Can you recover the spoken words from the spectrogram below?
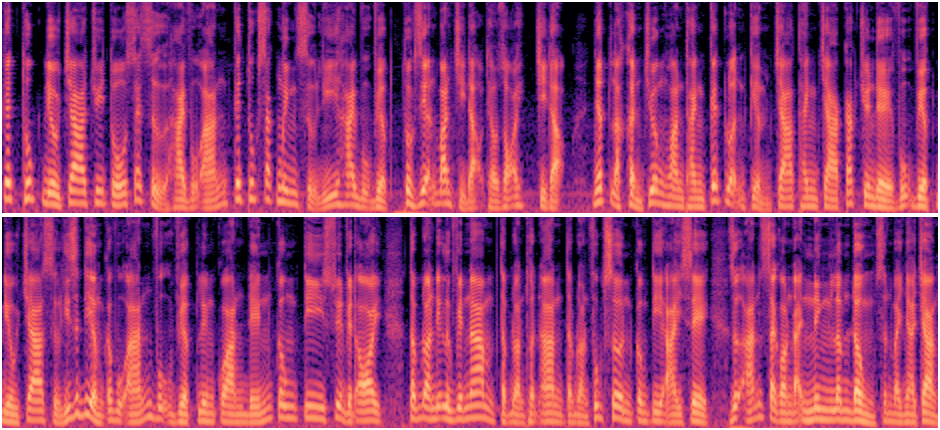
kết thúc điều tra truy tố xét xử hai vụ án, kết thúc xác minh xử lý hai vụ việc thuộc diện ban chỉ đạo theo dõi, chỉ đạo nhất là khẩn trương hoàn thành kết luận kiểm tra thanh tra các chuyên đề vụ việc điều tra xử lý dứt điểm các vụ án vụ việc liên quan đến công ty Xuyên Việt Oi, Tập đoàn Điện lực Việt Nam, Tập đoàn Thuận An, Tập đoàn Phúc Sơn, công ty IC, dự án Sài Gòn Đại Ninh Lâm Đồng, sân bay Nha Trang.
